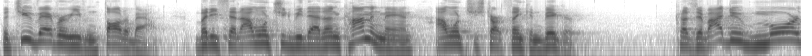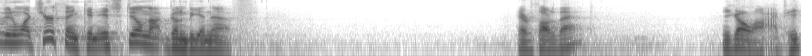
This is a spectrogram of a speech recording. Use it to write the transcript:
that you've ever even thought about. But He said, I want you to be that uncommon man. I want you to start thinking bigger. Because if I do more than what you're thinking, it's still not going to be enough. Ever thought of that? You go, well, if, he,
